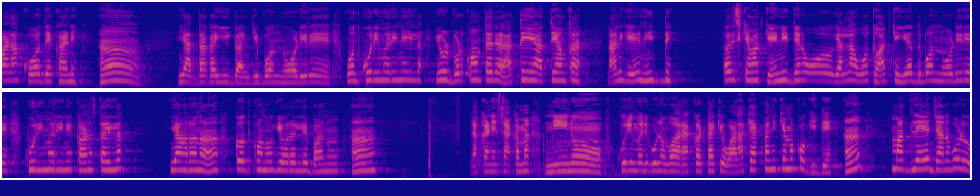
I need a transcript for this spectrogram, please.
ಒಳಕ್ ಹೋದೆ ಕಣಿ, ಹಾ? ಎದ್ದಾಗ ಈ ಗಂಗಿ ಬಂದು ನೋಡಿರಿ ಒಂದು ಕುರಿ ಮರಿನೇ ಇಲ್ಲ. ಇವಳು ಬಡ್ಕೊಂತ ಇದೆ ಅತ್ತಿ ಅತ್ತಿ ಅಂತ ನನಗೆ ನಿದ್ದೆ. ಅರಿಸ್ಕೆ ಮತ್ತೆ ಓ, ಎಲ್ಲ ಓತು ಅತ್ತಿ ಎದ್ದು ಬಂದು ನೋಡಿರಿ ಕುರಿ ಮರಿನೇ ಕಾಣಿಸ್ತಾ ಇಲ್ಲ. ಯಾರನ ಕದ್ಕೊಂಡು ಹೋಗಿ ಅವರಲ್ಲಿ ಬಾನು ಹಾ ಅಲ್ಲ ಕಣೆ, ಸಾಕಮ್ಮ. ನೀನು ಕುರಿಮರಿಗಳನ್ನ ಹೊರ ಕಟ್ಟಾಕಿ ಒಳಕ್ಕೆ ಹಾಕಿ ಕೆಮಕ್ ಹೋಗಿದ್ದೆ ಹಾ ಮೊದ್ಲೇ ಜನಗಳು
